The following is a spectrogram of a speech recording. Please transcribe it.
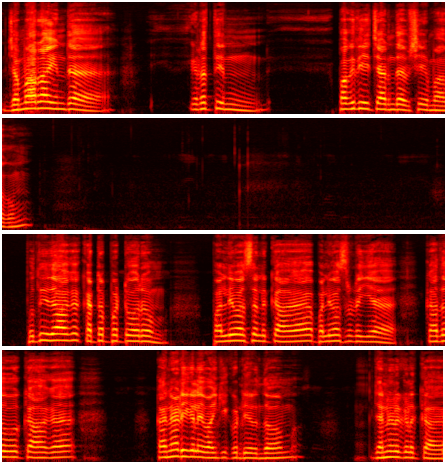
ஜமாரா என்ற இடத்தின் பகுதியை சார்ந்த விஷயமாகும். புதிதாக கட்டப்பட்டு வரும் பள்ளிவாசலுக்காக பள்ளிவாசலுடைய கதவுக்காக கண்ணாடிகளை வாங்கி கொண்டிருந்தோம். ஜன்னல்களுக்காக.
